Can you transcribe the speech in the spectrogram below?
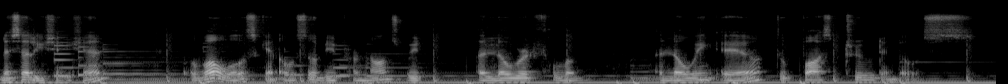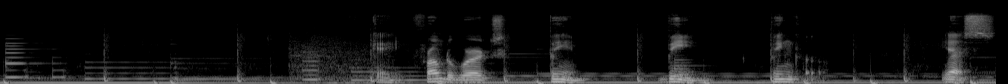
Nasalization. Vowels can also be pronounced with a lowered velum, allowing air to pass through the nose. Okay, from the words beam, beam, bingo. Yes,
